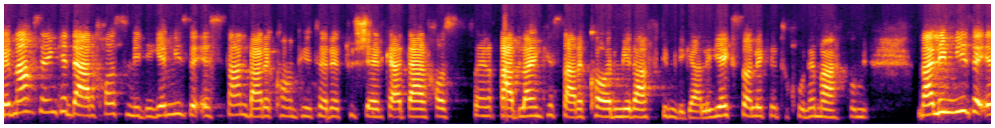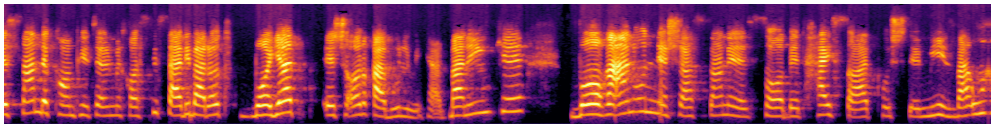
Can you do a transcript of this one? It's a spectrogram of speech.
به محض اینکه درخواست میدی یه میز استن برای کامپیوتر تو شرکت درخواست قبلا که سر کار می‌رفتیم دیگه. یک ساله که تو خونه محکومی. ولی میز استند کامپیوتر می‌خواستی سری برات باید اشعار قبول می‌کرد. برای اینکه واقعا اون نشستن ثابت 8 ساعت پشت میز و اون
